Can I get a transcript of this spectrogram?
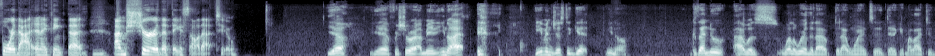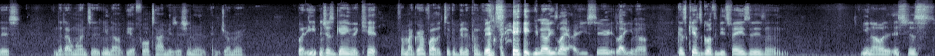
for that. And I think that mm-hmm. I'm sure that they saw that too. Yeah, yeah, for sure. I mean, you know, I even just to get, you know, because I knew I was well aware that I that I wanted to dedicate my life to this, and that I wanted to, you know, be a full time musician and, and, drummer. But even just getting the kit from my grandfather took a bit of convincing. you know, he's like, "Are you serious?" Like, you know, because kids go through these phases, and you know, it's just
